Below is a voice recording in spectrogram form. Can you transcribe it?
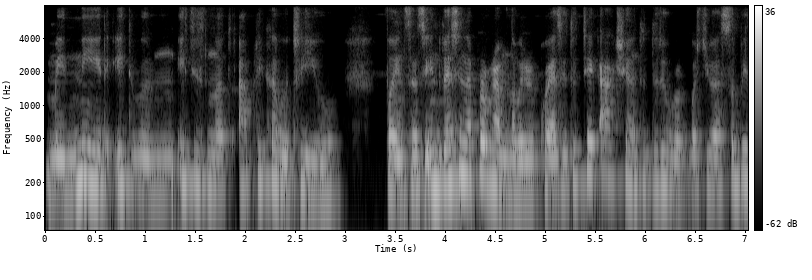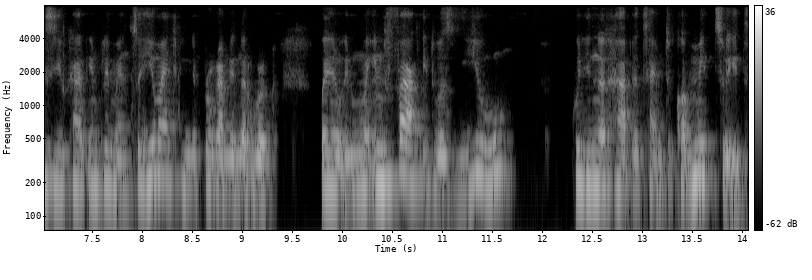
may need, it will it is not applicable to you. For instance, invest in a program it requires you to take action to do the work, but you are so busy you can't implement. So you might think the program did not work, when in fact it was you who did not have the time to commit to it.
